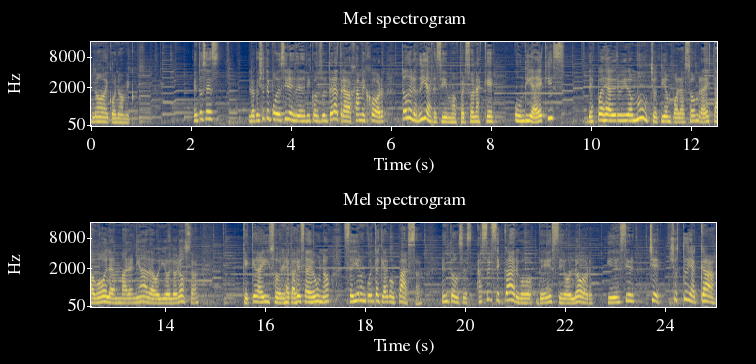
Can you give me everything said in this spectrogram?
no económicos. Entonces, lo que yo te puedo decir es desde mi consultora Trabaja Mejor, todos los días recibimos personas que un día X después de haber vivido mucho tiempo a la sombra de esta bola enmarañada y olorosa que queda ahí sobre la cabeza de uno, se dieron cuenta que algo pasa. Entonces, hacerse cargo de ese olor y decir, che, yo estoy acá,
